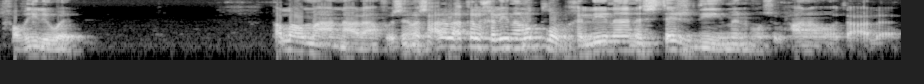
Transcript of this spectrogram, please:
الفضيلة وين؟ اللهم عنا على أنفسنا بس على الأقل خلينا نطلب خلينا نستجدي منه سبحانه وتعالى.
